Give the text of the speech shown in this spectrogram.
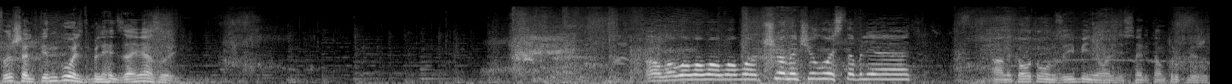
Слышь, Альпингольд, блядь, завязывай. Ау-ау-ау-ау-ау-ау, чё началось-то, блядь? А, на кого-то он заебенило здесь, смотри, там труп лежит.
